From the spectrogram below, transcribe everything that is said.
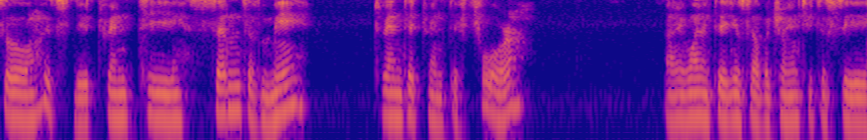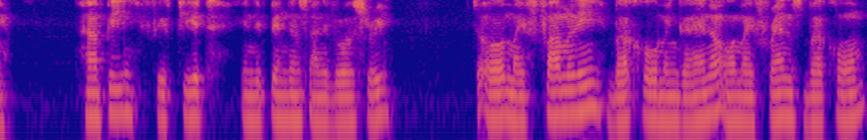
So it's the 27th of May 2024. I want to take this opportunity to say happy 50th independence anniversary to all my family back home in Guyana, all my friends back home,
